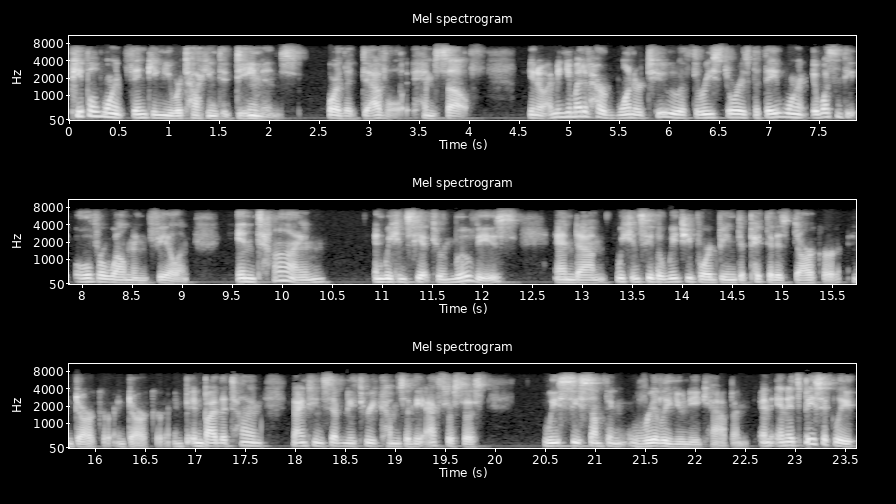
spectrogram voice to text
People weren't thinking you were talking to demons or the devil himself. You know i mean you might have heard one or two or three stories but they weren't it wasn't the overwhelming feeling. In time and we can see it through movies and um, we can see the ouija board being depicted as darker and darker and darker. And, and by the time 1973 comes in the exorcist we see something really unique happen. And and it's basically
